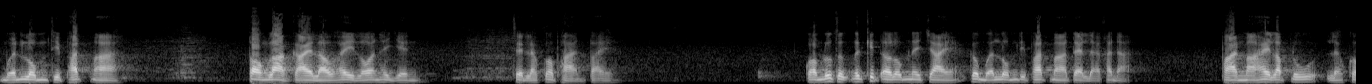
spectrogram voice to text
เหมือนลมที่พัดมา ต้องร่างกายเราให้ร้อนให้เย็น เสร็จแล้วก็ผ่านไป ความรู้สึกนึกคิดอารมณ์ในใจ ก็เหมือนลมที่พัดมาแต่ละขณะ ผ่านมาให้รับรู้แล้วก็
